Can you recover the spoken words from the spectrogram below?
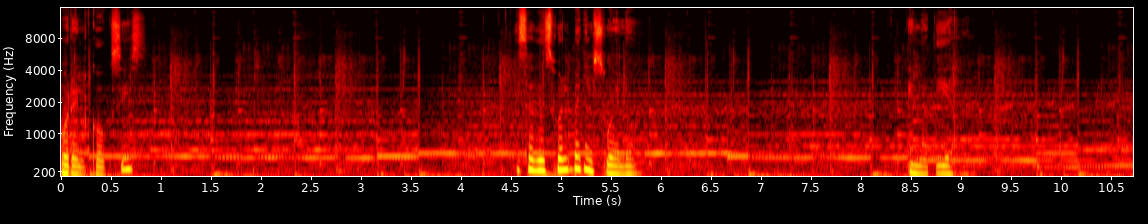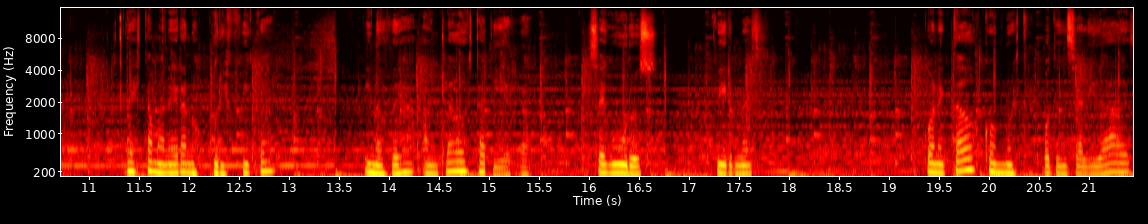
por el coxis y se disuelve en el suelo, en la tierra. De esta manera nos purifica y nos deja anclados a esta tierra, seguros, firmes, conectados con nuestras potencialidades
